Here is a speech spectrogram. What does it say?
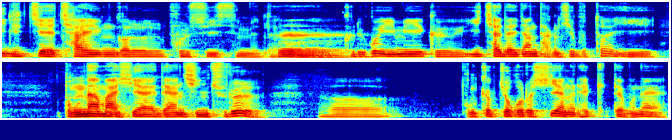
일제 차인 걸 볼 수 있습니다. 네. 그리고 이미 그 2차 대전 당시부터 이 동남아시아에 대한 진출을 어 본격적으로 시행을 했기 때문에 어,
